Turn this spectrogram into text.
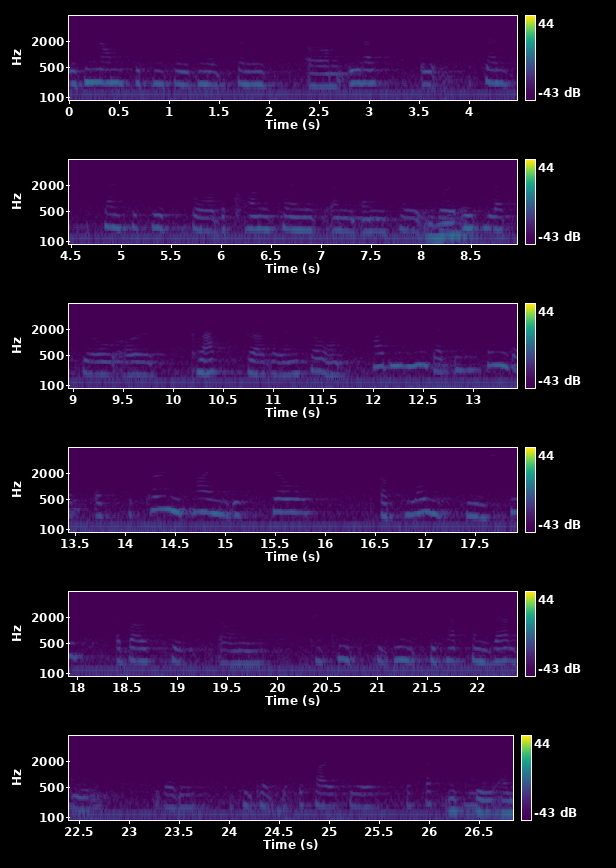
it numbs the people, it makes them um, less uh, sens- sensitive for the content and, and for, for Mhm. intellectual or class struggle and so on. How do you view that? Do you think that at the current time it is still a place to speak about his um, critique to be to have some value, the um, critique of the society of the spectacle? Okay, I'm,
